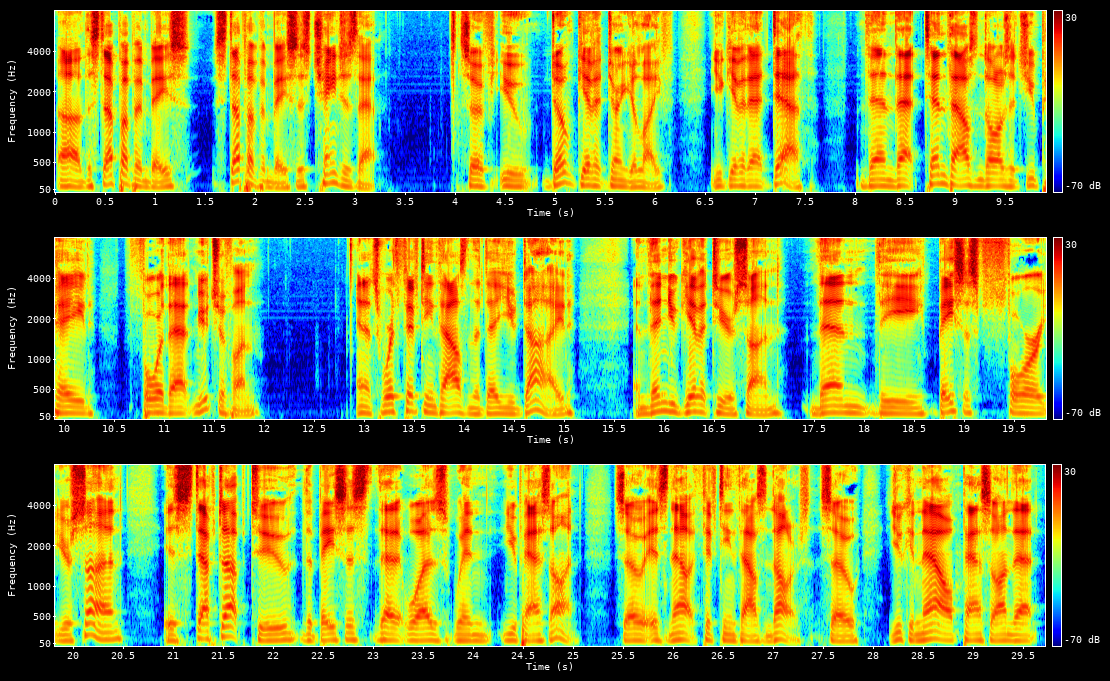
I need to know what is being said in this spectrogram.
uh, the step up in base, step up in basis changes that. So if you don't give it during your life, you give it at death, then that ten thousand dollars that you paid for that mutual fund, and it's worth fifteen thousand the day you died, and then you give it to your son, then the basis for your son is stepped up to the basis that it was when you passed on. So it's now at fifteen thousand dollars. So you can now pass on that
